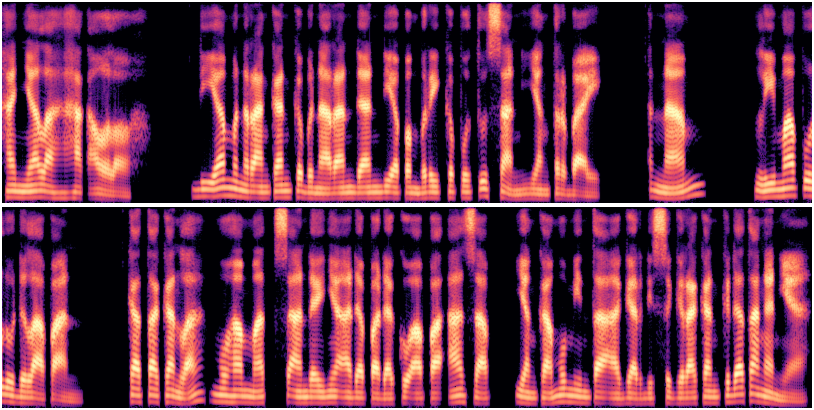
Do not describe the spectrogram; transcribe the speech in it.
hanyalah hak Allah. Dia menerangkan kebenaran dan dia pemberi keputusan yang terbaik. 6. 58. Katakanlah, Muhammad, seandainya ada padaku apa azab, yang kamu minta agar disegerakan kedatangannya,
